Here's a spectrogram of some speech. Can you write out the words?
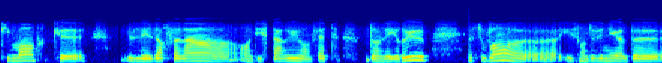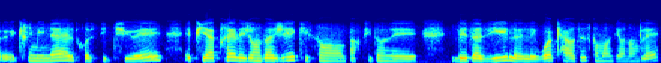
qui montrent que les orphelins euh, ont disparu en fait dans les rues. Souvent, euh, ils sont devenus un peu criminels, prostitués. Et puis après, les gens âgés qui sont partis dans les, les asiles, les workhouses, comme on dit en anglais.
